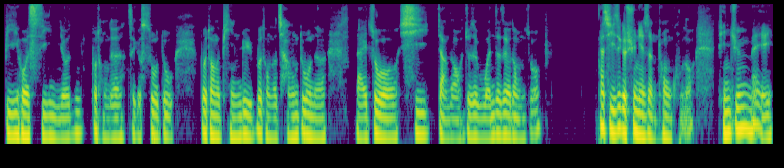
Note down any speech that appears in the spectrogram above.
B 或 C，你就不同的这个速度、不同的频率、不同的长度呢来做吸这样的哦，就是闻着这个动作。”那其实这个训练是很痛苦的哦，平均每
